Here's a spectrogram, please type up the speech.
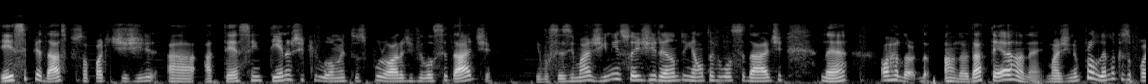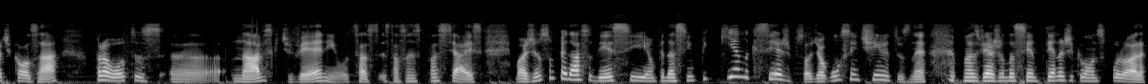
esse pedaço só pode atingir a, até centenas de quilômetros por hora de velocidade. E vocês imaginem isso aí girando em alta velocidade, né, ao redor, ao redor da Terra, né? Imagine o problema que isso pode causar para outras uh, naves que tiverem, outras estações espaciais. Imagina se um pedaço desse, um pedacinho pequeno que seja, pessoal, de alguns centímetros, né, mas viajando a centenas de quilômetros por hora,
